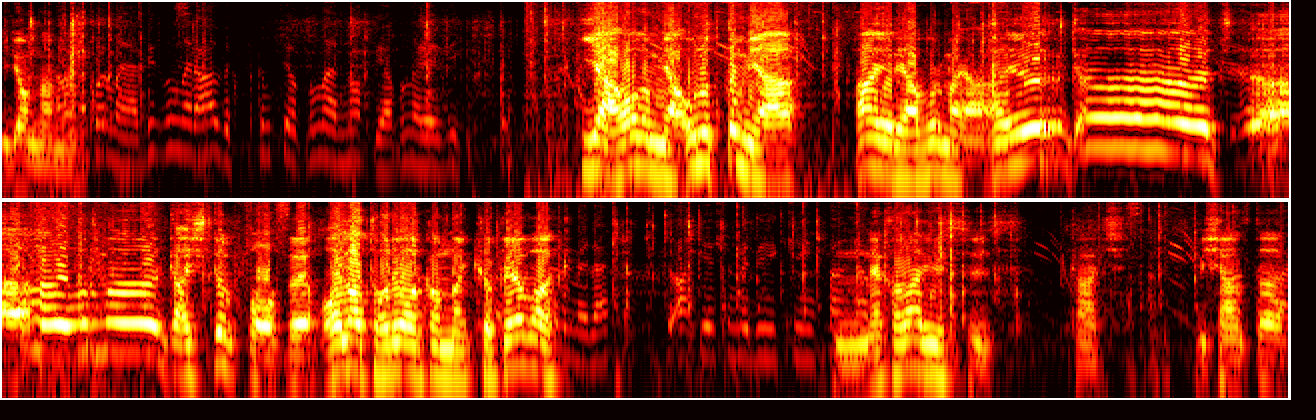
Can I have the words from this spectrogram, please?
gidiyorum lan ben koruma ya. Biz bunları aldık. Sıkıntı yok. Bunlar not ya. Bunlar ezik. Ya oğlum ya unuttum ya. Hayır ya vurma ya. Hayır kaç. Aa, vurma. Kaçtım. Oh be. Hala tarıyor arkamdan. Köpeğe bak. Görmeler. Şu 6 yaşında bir iki insan Ne kadar yüzsüz. Kaç. Bir şans daha.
